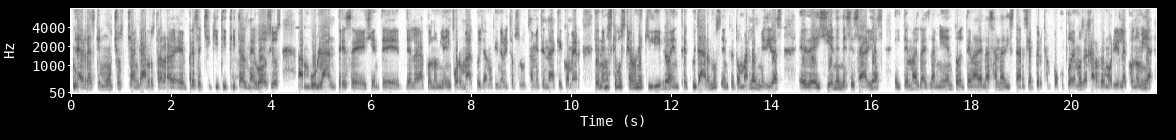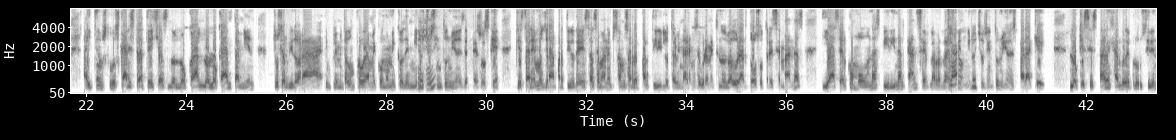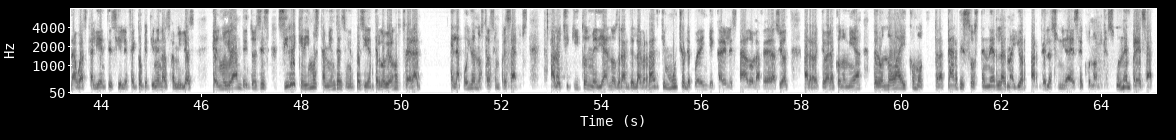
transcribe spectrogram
la verdad es que muchos changarros, empresas chiquititas, negocios, ambulantes, eh, gente de la economía informal, pues ya no tiene ahorita absolutamente nada que comer. Tenemos que buscar un equilibrio entre cuidarnos, entre tomar las medidas eh, de higiene necesarias, el tema del aislamiento, el tema de la sana distancia, pero tampoco podemos dejar de morir la economía. Ahí tenemos que buscar estrategias, lo local, lo local también tu servidor ha implementado un programa económico de 1.800 millones de pesos que, que estaremos ya a partir de esta semana empezamos a repartir y lo terminaremos. Seguramente nos va a durar dos o tres semanas y va a ser como una aspirina al cáncer. La verdad es que 1.800 millones para que lo que se está dejando de producir en Aguascalientes y el efecto que tienen las familias es muy grande. Entonces, sí requerimos también del señor presidente del gobierno federal el apoyo a nuestros empresarios, a los chiquitos, medianos, grandes. La verdad es que mucho le puede inyectar el Estado, la Federación, para reactivar la economía, pero no hay como tratar de sostener la mayor parte de las unidades económicas. Una empresa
